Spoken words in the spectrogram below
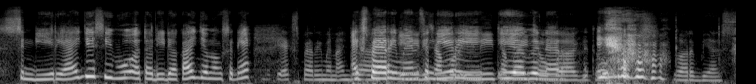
sendiri aja sih Bu, otodidak aja maksudnya. Berarti eksperimen aja. Eksperimen Ini sendiri. Ini, Iya, benar. gitu. Luar biasa.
